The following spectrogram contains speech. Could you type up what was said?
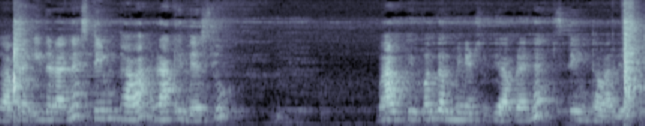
તો આપણે ઈદડાને સ્ટીમ થવા રાખી દઈશું. બારથી પંદર મિનિટ સુધી આપણે એને સ્ટીમ થવા દઈશું.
